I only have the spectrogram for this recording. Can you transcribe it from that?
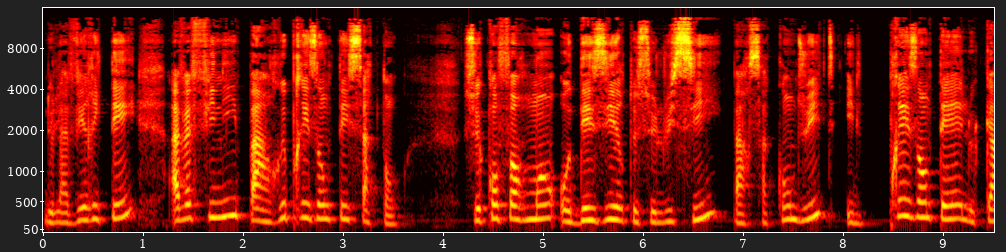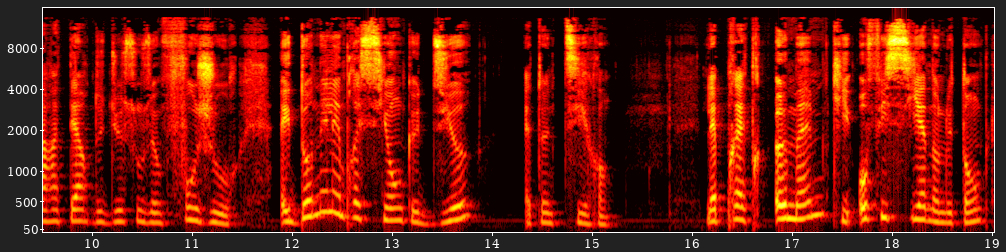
de la vérité avait fini par représenter Satan. Se conformant au désir de celui-ci, par sa conduite, il présentait le caractère de Dieu sous un faux jour et donnait l'impression que Dieu est un tyran. Les prêtres eux-mêmes qui officiaient dans le temple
